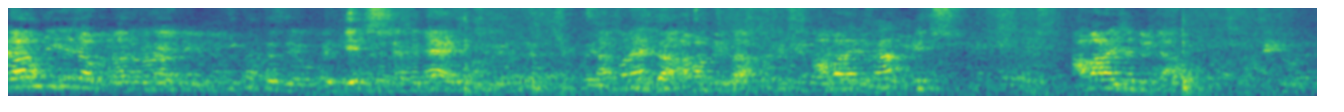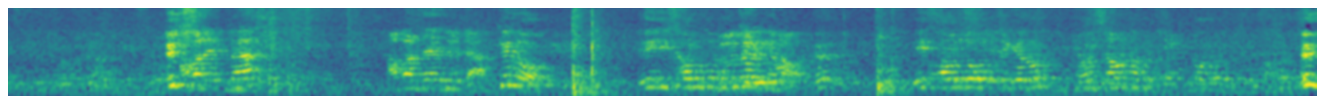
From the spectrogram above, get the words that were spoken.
ডান দিকে যাব না কি করতেছে হ্যাঁ। তারপরে আবার দিটা আবার একটা। আবার এসে দুইটা আবার একটা আবার যায় দুইটা কেন এই সাউন্ড দুটো কেন এই সাউন্ড হচ্ছে কেন এই সাউন্ড হচ্ছে এই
